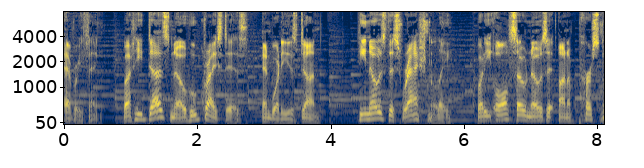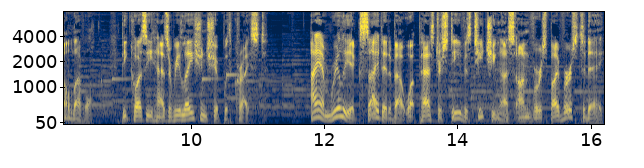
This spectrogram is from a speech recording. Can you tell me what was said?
everything. But he does know who Christ is and what he has done. He knows this rationally, but he also knows it on a personal level because he has a relationship with Christ. I am really excited about what Pastor Steve is teaching us on verse by verse today.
